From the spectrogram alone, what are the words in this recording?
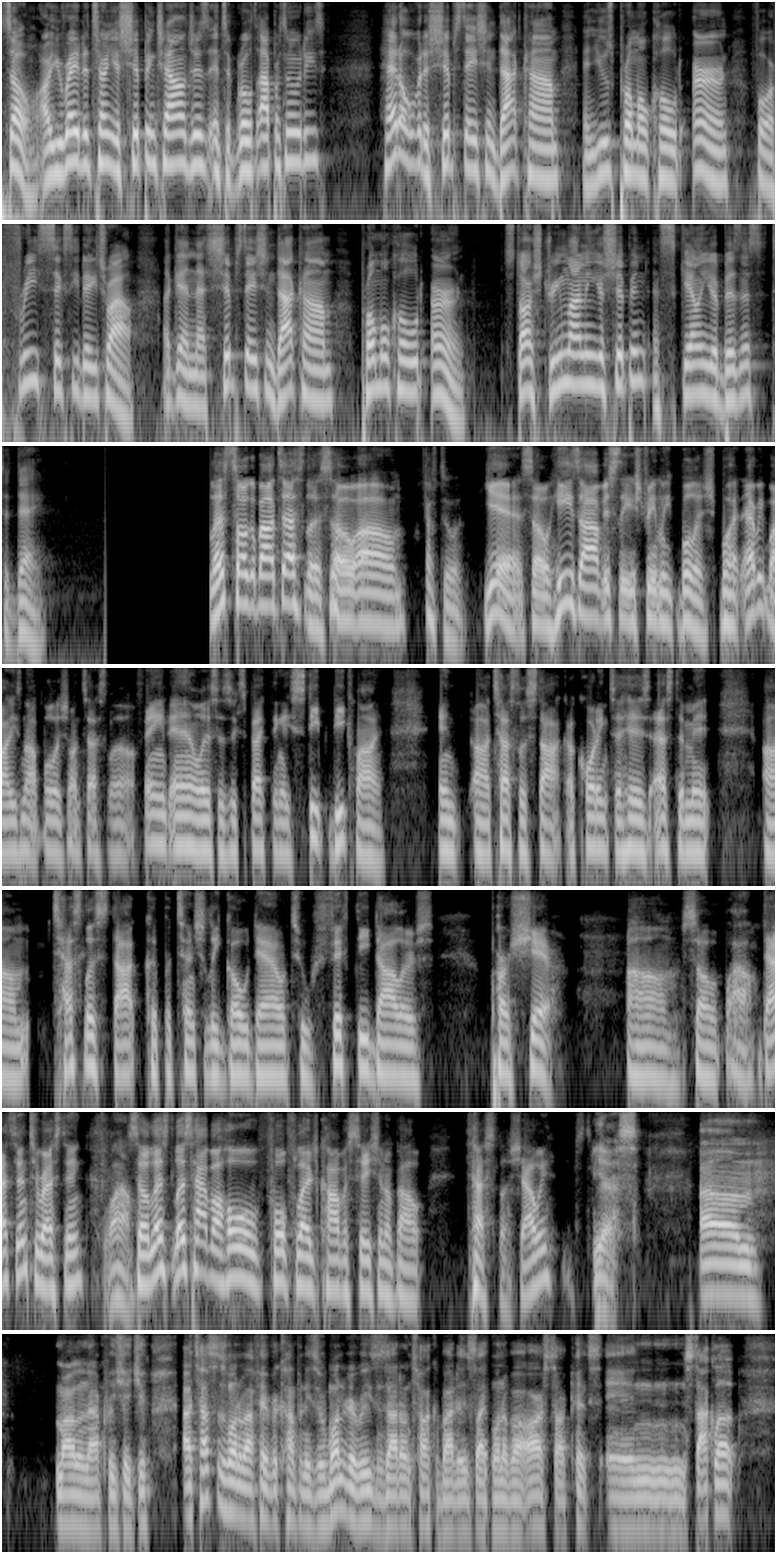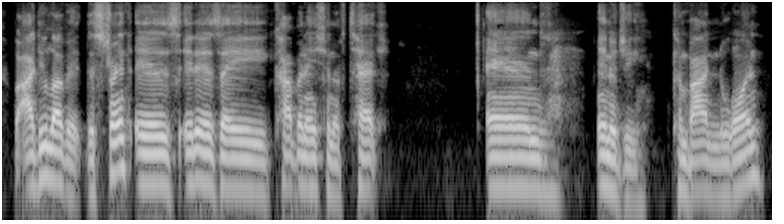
So, are you ready to turn your shipping challenges into growth opportunities? Head over to shipstation.com and use promo code EARN for a free 60 day trial. Again, that's shipstation.com, promo code EARN. Start streamlining your shipping and scaling your business today. Let's talk about Tesla. So, um, let's do it. Yeah, so he's obviously extremely bullish, but everybody's not bullish on Tesla. A famed analyst is expecting a steep decline in uh, Tesla stock. According to his estimate, um, Tesla stock could potentially go down to fifty dollars per share. Um, so wow, that's interesting. Wow. So let's let's have a whole full fledged conversation about Tesla, shall we? Yes. Um, Marlon, I appreciate you. Uh, Tesla is one of my favorite companies, and one of the reasons I don't talk about it is like one of our R star picks in Stock Club. But I do love it. The strength is it is a combination of tech and energy combined into one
